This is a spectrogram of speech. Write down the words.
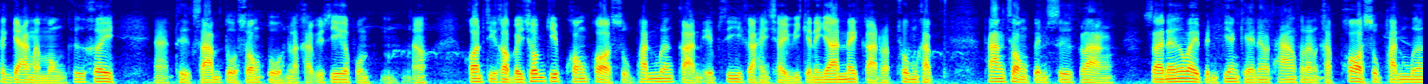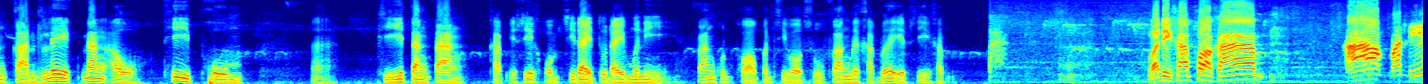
สักอย่างน่ะมองคือเคยอ่าถือสามตัวสองตัวล่ะครับเอฟซีครับผมเอาก่อนที่เข้าไปชมคลิปของพ่อสุพันธ์เมืองการเอฟซีก็ให้ใช้วิจารณญาณในการรับชมครับ ทางช่องเป็นสื่อกลางเสนอไว้เป็นเพียงแค่แนวทางเท่านั้นครับ พ่อสุพันธ์เมืองการเลขนั่งเอาที่ภูมิผีต่างๆครับเอฟซีผมสีได้ตัวใดมื่อนี้ฟังคุณพ่อเพันสีบอกสู่ฟังเด้อครับด้อเอฟซีครับสวัสดีครับพ่อครับ ครับหวันดี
